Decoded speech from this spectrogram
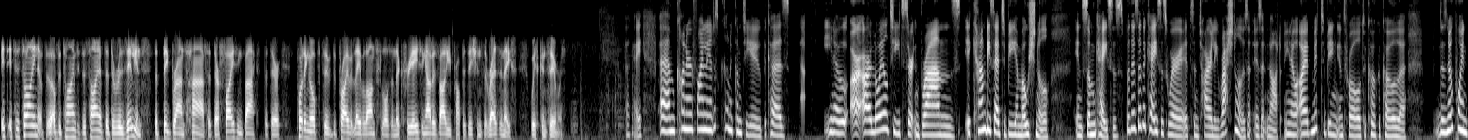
it, it's a sign of the, of the times, it's a sign of the, the resilience that big brands have, that they're fighting back, that they're putting up to the private label onslaught and they're creating added value propositions that resonate with consumers. Okay. Um, Connor, finally, I'll just kind of come to you because uh, you know, our, our loyalty to certain brands, it can be said to be emotional in some cases, but there's other cases where it's entirely rational, is it, is it not? You know, I admit to being enthralled to Coca Cola. There's no point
